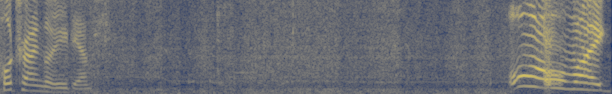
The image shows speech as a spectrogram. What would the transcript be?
Whole triangle, you dance. Oh my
